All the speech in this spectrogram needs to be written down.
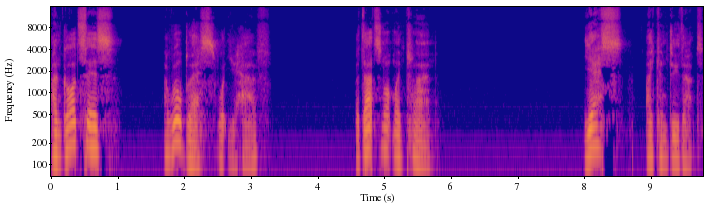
And God says, I will bless what you have, but that's not my plan. Yes, I can do that.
